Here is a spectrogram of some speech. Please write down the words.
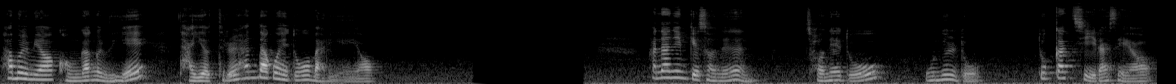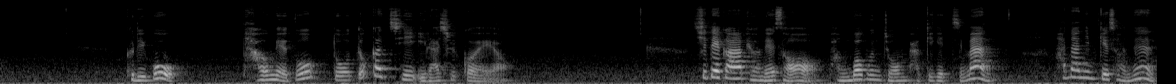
하물며 건강을 위해 다이어트를 한다고 해도 말이에요. 하나님께서는 전에도 오늘도 똑같이 일하세요. 그리고 다음에도 또 똑같이 일하실 거예요. 시대가 변해서 방법은 좀 바뀌겠지만 하나님께서는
